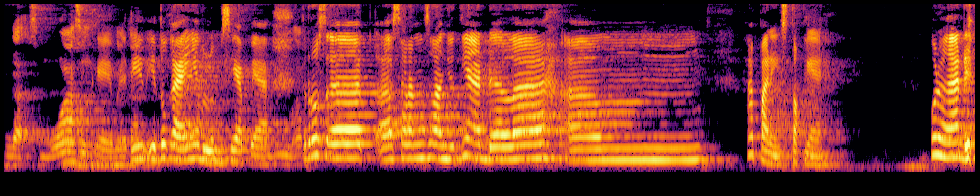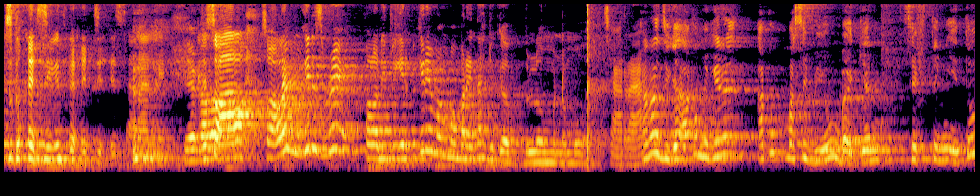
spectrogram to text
nggak semua sih. oke berarti itu kayaknya belum siap ya. Terus eh, eh, saran selanjutnya adalah em, apa nih stoknya? Udah nggak ada sekolah sih udah aja sarannya. Ya, Itu kalau- soal soalnya mungkin sebenarnya kalau dipikir-pikir emang pemerintah juga belum menemu cara. Karena juga aku mikirnya, aku masih bingung bagian shifting itu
